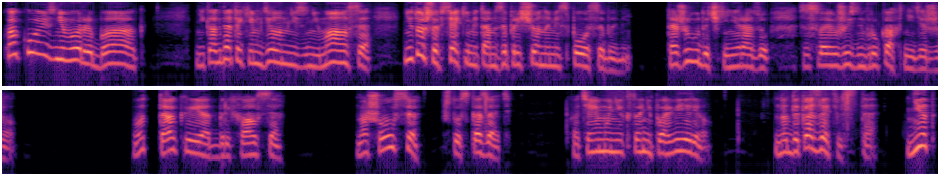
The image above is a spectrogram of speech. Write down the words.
Какой из него рыбак? Никогда таким делом не занимался, не то что всякими там запрещенными способами. Даже удочки ни разу за свою жизнь в руках не держал. Вот так и отбрехался. Нашелся, что сказать, хотя ему никто не поверил. Но доказательств-то нет,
